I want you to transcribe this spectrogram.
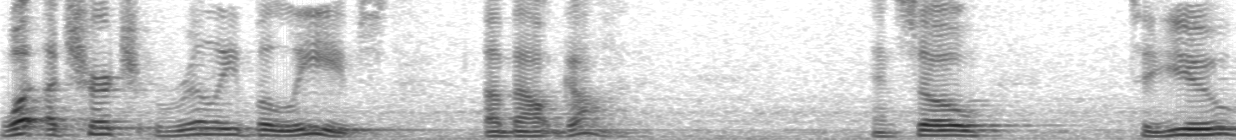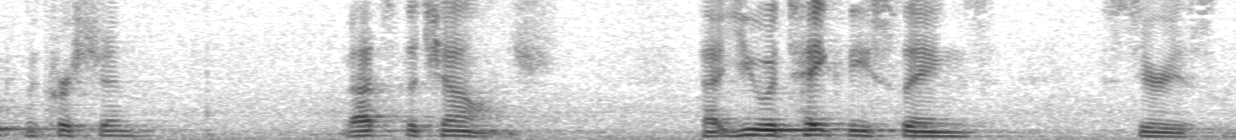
what a church really believes about God. And so to you, the Christian, that's the challenge. That you would take these things seriously.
